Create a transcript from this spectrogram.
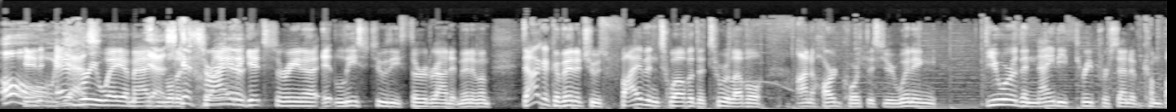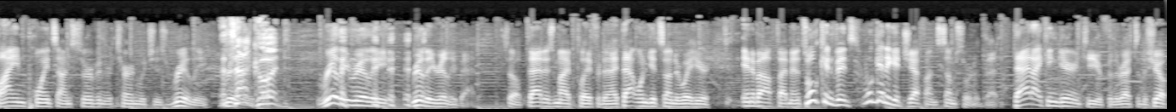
Oh, in yes. every way imaginable Yes, to try Serena- to get Serena at least to the third round at minimum. Danka Kovinic, who's five and twelve at the tour level on hard court this year, winning fewer than ninety three percent of combined points on serve and return, which is really That's really, not good. Really, really, really, really bad. So that is my play for tonight. That one gets underway here in about five minutes. We'll convince, we're going to get Jeff on some sort of bet. That I can guarantee you for the rest of the show.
